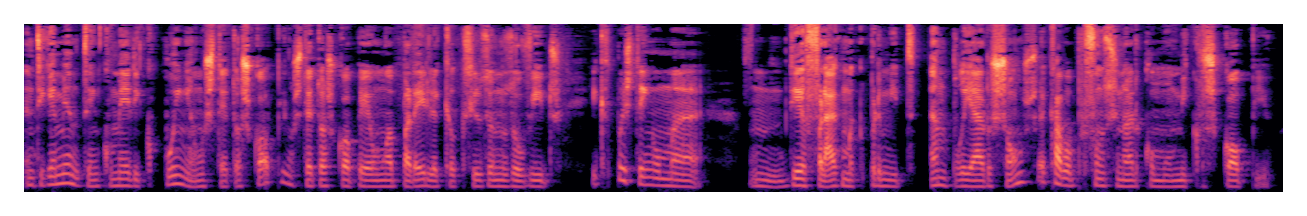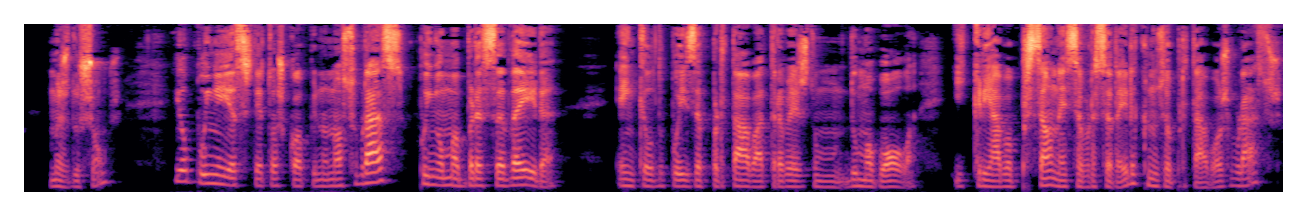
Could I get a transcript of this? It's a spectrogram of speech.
antigamente, em que o médico punha um estetoscópio. Um estetoscópio é um aparelho, aquele que se usa nos ouvidos e que depois tem uma, um diafragma que permite ampliar os sons. Acaba por funcionar como um microscópio, mas dos sons. Ele punha esse estetoscópio no nosso braço, punha uma braçadeira em que ele depois apertava através de, um, de uma bola e criava pressão nessa braçadeira que nos apertava os braços.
